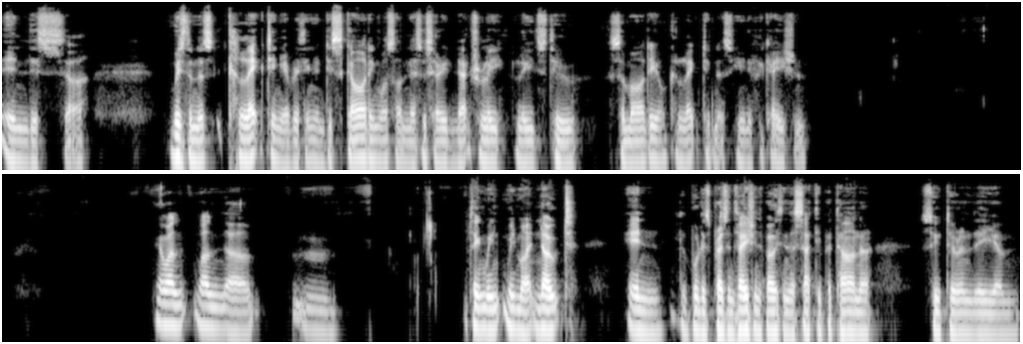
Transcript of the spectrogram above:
in this uh, wisdom that's collecting everything and discarding what's unnecessary naturally leads to samadhi or collectedness, unification. one one uh, mm, thing we we might note in the Buddha's presentations, both in the Satipatthana Sutta and the um,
